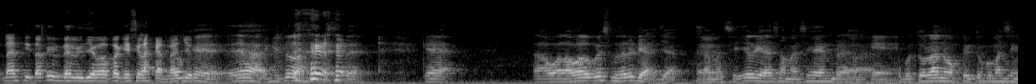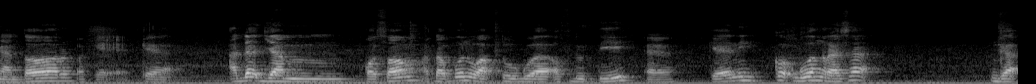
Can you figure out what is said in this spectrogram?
nanti tapi udah lu jawab pakai silahkan lanjut. Oke, ya gitulah. Kayak awal-awal gue sebenarnya diajak sama si Ilya sama si Hendra. Oke. Kebetulan waktu itu gue masih ngantor. Oke. Kayak ada jam kosong ataupun waktu gue off duty. Eh, Kayak nih kok gue ngerasa nggak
